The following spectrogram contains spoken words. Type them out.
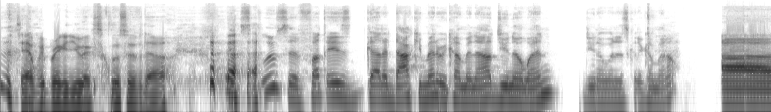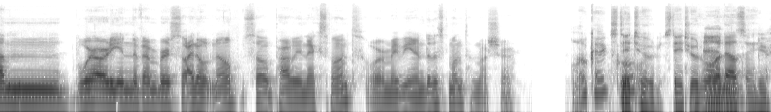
Sam, we're bringing you exclusive now. Exclusive. Fateh's got a documentary coming out. Do you know when? Do you know when it's going to come out? Um, we're already in November, so I don't know. So probably next month or maybe end of this month. I'm not sure. Okay, Stay cool. tuned. Stay tuned. We'll And- announce it here.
